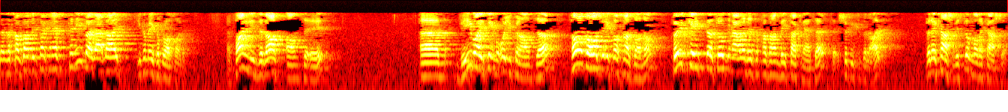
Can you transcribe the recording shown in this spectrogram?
so the Chazan in eat by that light, you can make a broth on it. And finally, the last answer is, um, or you can answer, both cases are talking about whether it's a Chazan Beis HaKnesset, so it should be for the light, but a kasha, it's still not a kasha.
